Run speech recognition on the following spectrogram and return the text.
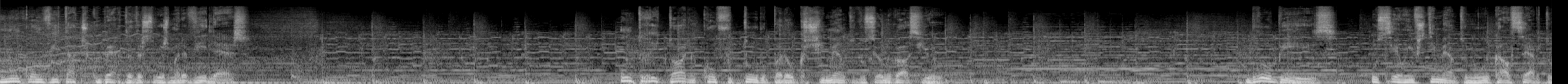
num convite à descoberta das suas maravilhas. Um território com futuro para o crescimento do seu negócio. Blue Bees, o seu investimento no local certo.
